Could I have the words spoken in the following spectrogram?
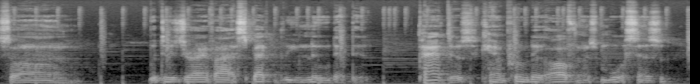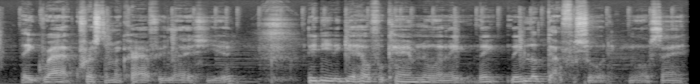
So um, with this draft I expectedly knew that the Panthers can improve their offense more since they grabbed Christian McCaffrey last year. They need to get help for Cam Newton. They they they looked out for Shorty. You know what I'm saying?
